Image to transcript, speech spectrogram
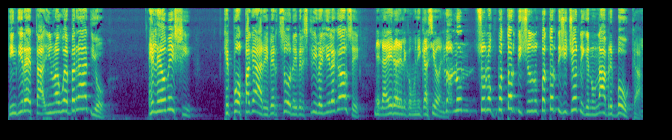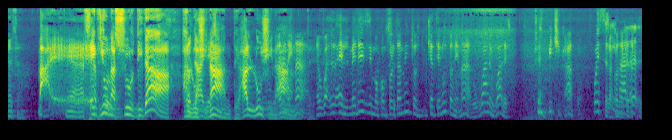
in diretta in una web radio. E Leo Messi che può pagare persone per scrivergli le cose. Nella era delle comunicazioni. No, non- sono, 14, sono 14 giorni che non apre bocca. Ma è, Eh, sì, è di un'assurdità allucinante, allucinante. È, uguale- è il medesimo comportamento che ha tenuto Neymar, uguale, uguale, spiccicato. Questa è la Sì, cosa che dà più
